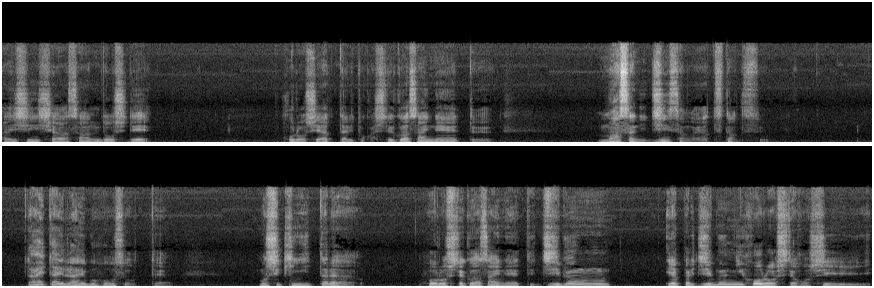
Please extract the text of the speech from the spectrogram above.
配信者さん同士でフォローし合ったりとかしてくださいね。ってまさにジンさんがやってたんですよ。大体ライブ放送ってもし気に入ったらフォローしてくださいね。って自分やっぱり自分にフォローしてほし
